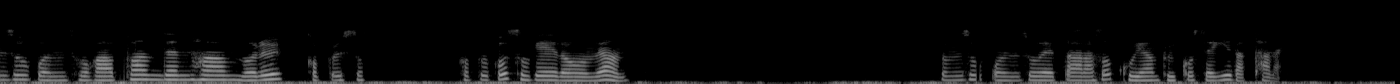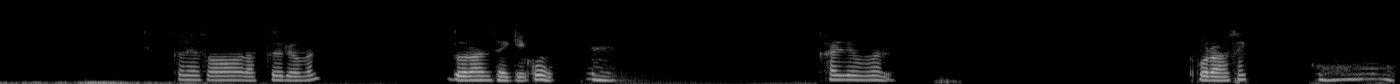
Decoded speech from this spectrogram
금속 원소가 포함된 화합물을 거풀 속, 거풀꽃 속에 넣으면 금속 원소에 따라서 고유한 불꽃색이 나타나요. 그래서 나트륨은 노란색이고 네. 칼륨은 보라색인 오.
